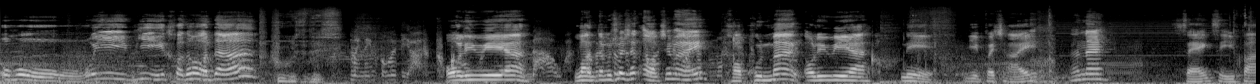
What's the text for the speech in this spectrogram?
โอ้โหพี่ขอโทษนะ Who's this? My name's Olivia. โอลิเวีย Now. หล่อนจะมาช่วยฉันออกใช่ไหม ขอบคุณมาก โอลิเวีย นี่ หยิบไฟฉายนั่นนะ แสงสีฟ้า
